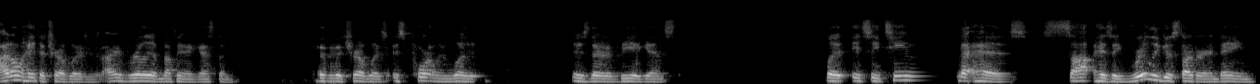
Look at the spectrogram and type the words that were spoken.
I don't hate the Trailblazers. I really have nothing against them. The Trailblazers. It's Portland. What is there to be against? But it's a team that has has a really good starter in Dame,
